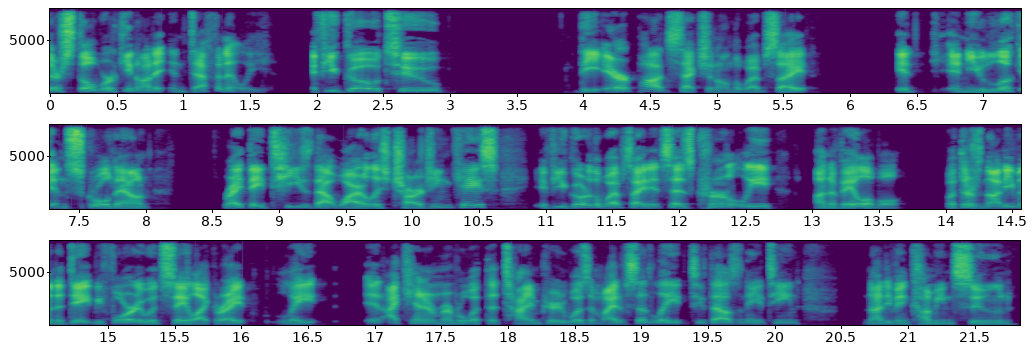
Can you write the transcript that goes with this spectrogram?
they're still working on it indefinitely. If you go to the AirPods section on the website, it and you look and scroll down, right? They tease that wireless charging case. If you go to the website, it says currently unavailable, but there's not even a date before it would say like right late. It, I can't remember what the time period was. It might have said late 2018, not even coming soon,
